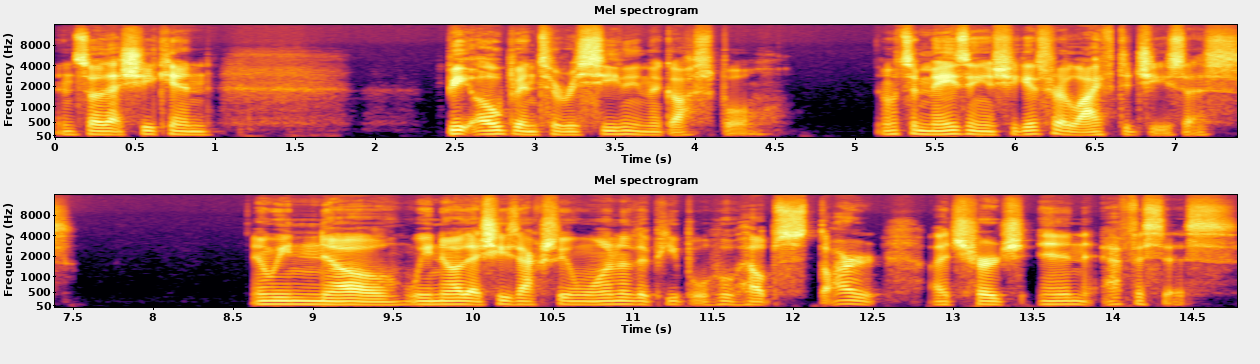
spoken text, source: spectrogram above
And so that she can be open to receiving the gospel. And what's amazing is she gives her life to Jesus. And we know, we know that she's actually one of the people who helped start a church in Ephesus.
